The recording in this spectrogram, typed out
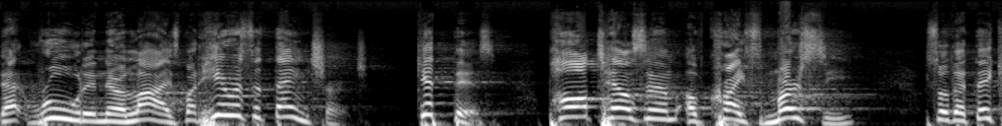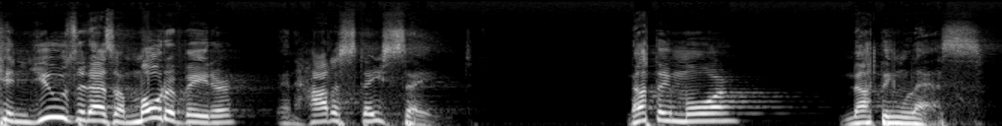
that ruled in their lives. But here is the thing, church. Get this. Paul tells them of Christ's mercy so that they can use it as a motivator and how to stay saved. Nothing more, nothing less.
